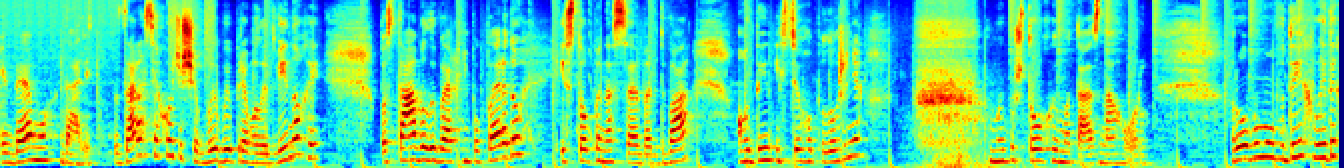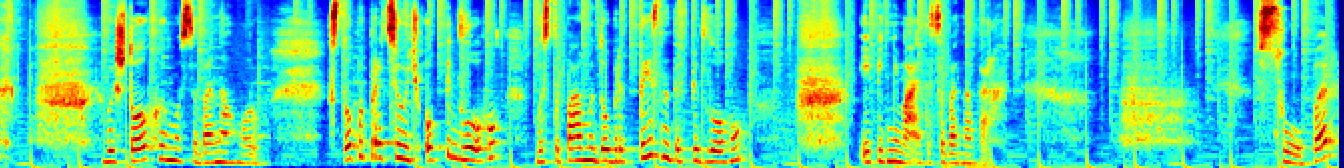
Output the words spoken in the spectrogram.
йдемо далі. Зараз я хочу, щоб ви випрямили дві ноги, поставили верхню попереду і стопи на себе. Два, один із цього положення. Ми виштовхуємо таз нагору. Робимо вдих, видих, виштовхуємо себе нагору. Стопи працюють об підлогу, ви стопами добре тиснете в підлогу і піднімаєте себе наверх. Супер.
